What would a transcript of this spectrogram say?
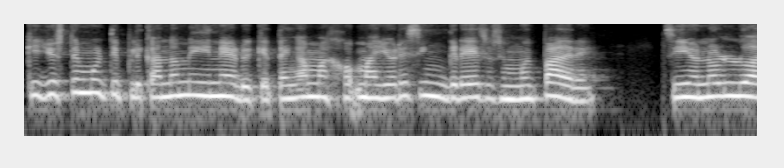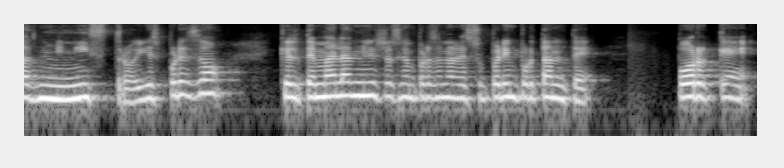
que yo esté multiplicando mi dinero y que tenga mayores ingresos y muy padre si yo no lo administro. Y es por eso que el tema de la administración personal es súper importante, porque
